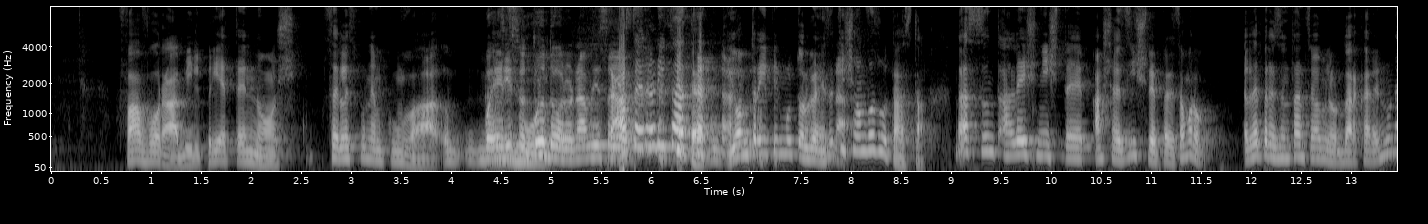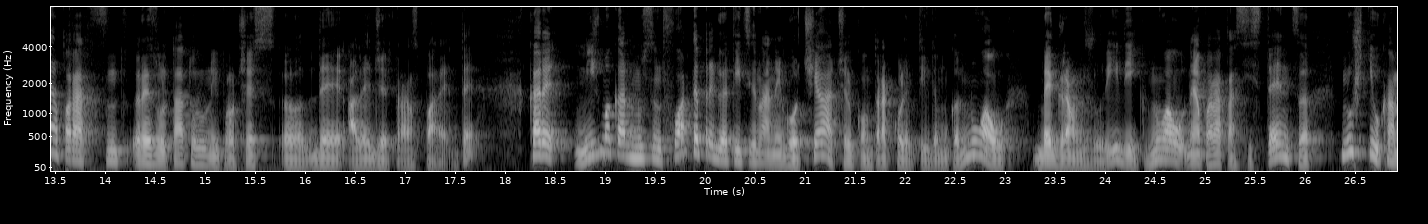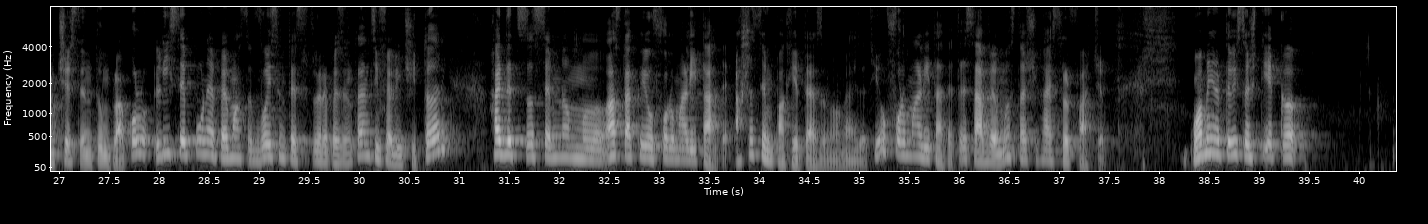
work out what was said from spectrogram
favorabili, prietenoși, să le spunem cumva, băieți zis buni. Tudor, n-am zis Asta e realitatea. Eu am trăit prin multe organizații da. și am văzut asta. Dar sunt aleși niște, așa ziși, reprezentanți, mă rog, reprezentanții oamenilor, dar care nu neapărat sunt rezultatul unui proces uh, de alegeri transparente, care nici măcar nu sunt foarte pregătiți în a negocia acel contract colectiv de muncă, nu au background juridic, nu au neapărat asistență, nu știu cam ce se întâmplă acolo, li se pune pe masă, voi sunteți reprezentanții, felicitări, haideți să semnăm uh, asta că e o formalitate. Așa se împachetează în organizație. E o formalitate, trebuie să avem ăsta și hai să-l facem. Oamenii ar trebui să știe că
